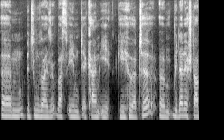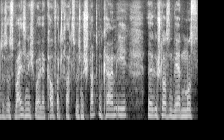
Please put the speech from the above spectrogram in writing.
ähm, beziehungsweise was eben der KME gehörte. Ähm, wie da der Status ist, weiß ich nicht, weil der Kaufvertrag zwischen Stadt und KME äh, geschlossen werden muss.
